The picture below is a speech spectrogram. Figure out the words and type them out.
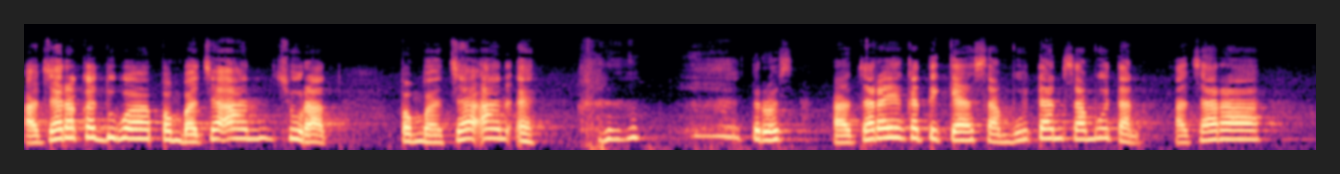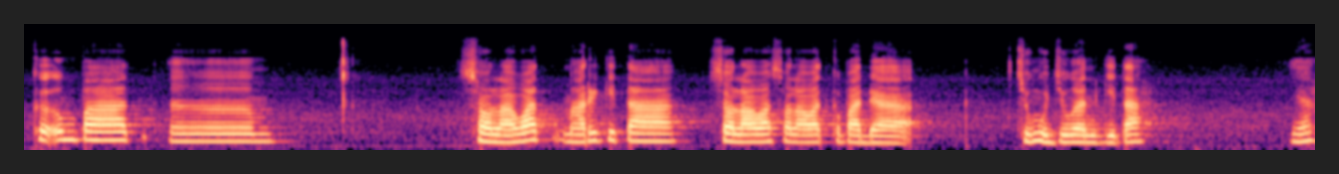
acara kedua pembacaan surat, pembacaan eh terus acara yang ketiga sambutan-sambutan, acara keempat um, solawat mari kita solawat solawat kepada junjungan kita ya.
